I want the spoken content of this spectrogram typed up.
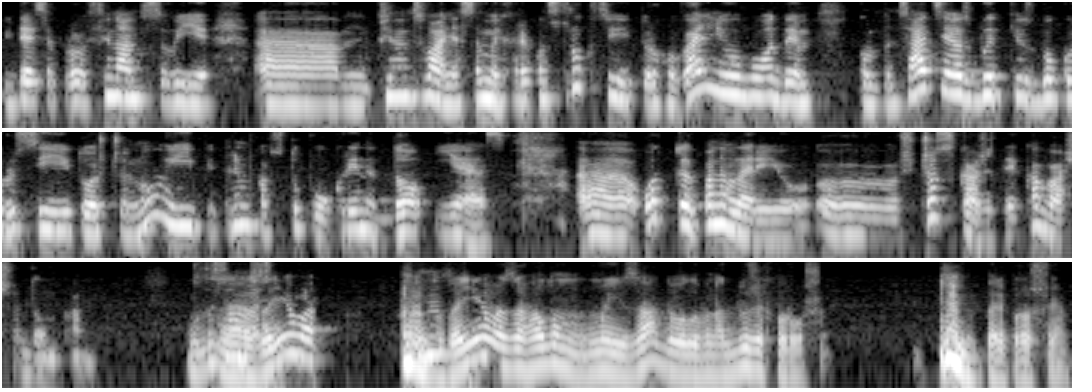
йдеться про фінансові е, фінансування самих реконструкцій, торговельні угоди, компенсація збитків з боку Росії тощо. Ну і підтримка вступу України до ЄС. Е, От, пане Валерію, е, що скажете? Яка ваша думка? Стосовно Заява. заява загалом ми її згадували, вона дуже хороша. Перепрошую.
